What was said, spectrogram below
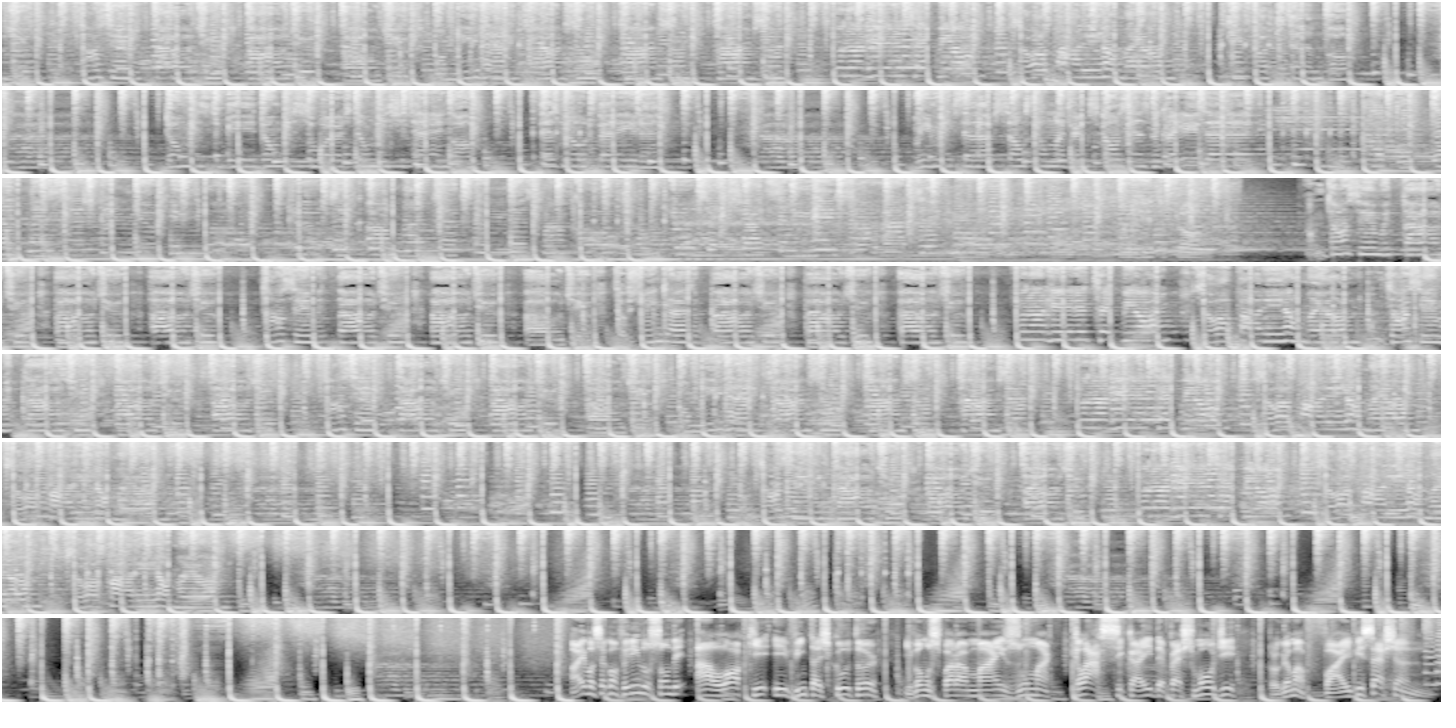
você conferindo o som de Alok e Vinta Scooter. E vamos para mais uma clássica aí, Depeche Mode, programa Vibe Session.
